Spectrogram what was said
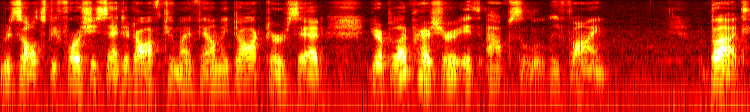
results before she sent it off to my family doctor said, "Your blood pressure is absolutely fine, but."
